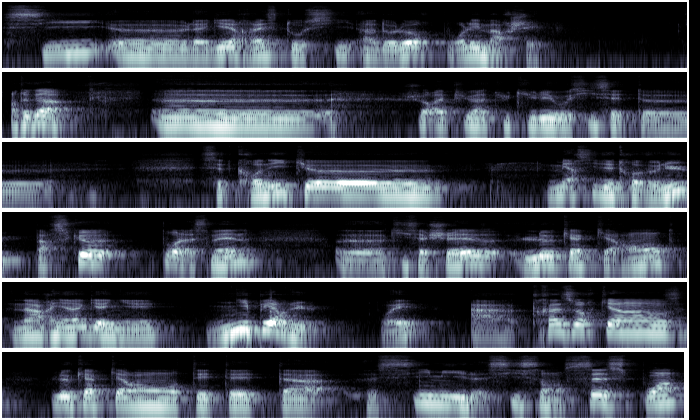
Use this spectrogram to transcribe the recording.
si euh, la guerre reste aussi indolore pour les marchés. En tout cas, j'aurais pu intituler aussi cette, cette chronique Merci d'être venu, parce que pour la semaine qui s'achève, le CAC 40 n'a rien gagné ni perdu. Oui, à 13h15, le CAC 40 était à 6616 points.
